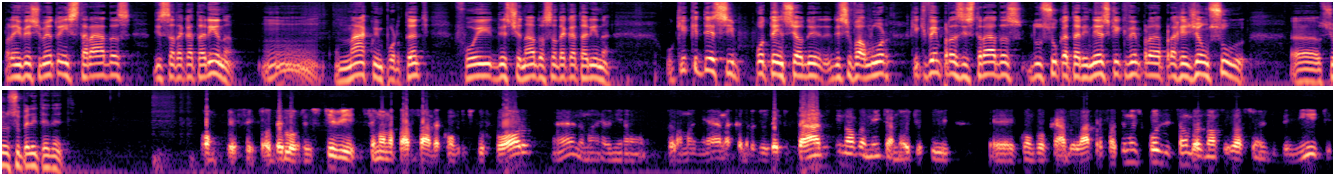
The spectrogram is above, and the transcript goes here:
para investimento em estradas de Santa Catarina. Um, um naco importante foi destinado a Santa Catarina. O que, que desse potencial, de, desse valor, o que, que vem para as estradas do sul catarinense, o que, que vem para a região sul, uh, senhor superintendente? Bom, perfeito. Delores, estive semana passada a convite do fórum, numa reunião pela manhã na Câmara dos Deputados, e novamente à noite eu fui é, convocado lá para fazer uma exposição das nossas ações do DENIT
